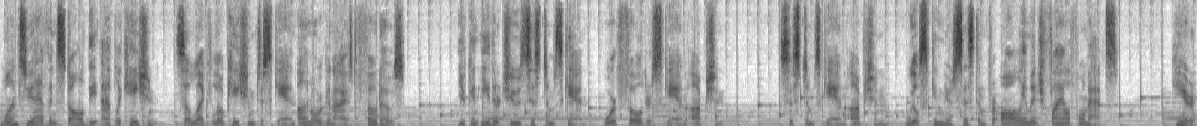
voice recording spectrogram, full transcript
Once you have installed the application, select Location to scan unorganized photos you can either choose System Scan or Folder Scan option. System Scan option will scan your system for all image file formats. Here,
